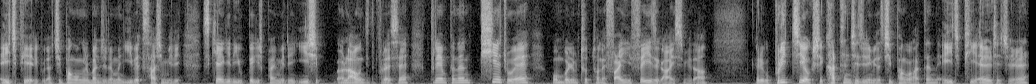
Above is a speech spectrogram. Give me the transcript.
HPL이고요. 지판 곡률 반지름은 240mm, 스케일 길이 628mm, 20 rounded frets에 프리앰프는 피에조의 원볼륨 투톤의 파이 페이즈가 있습니다. 그리고 브릿지 역시 같은 재질입니다. 지판과 같은 HPL 재질.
